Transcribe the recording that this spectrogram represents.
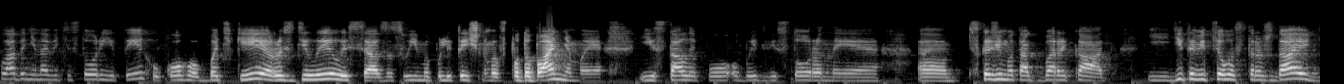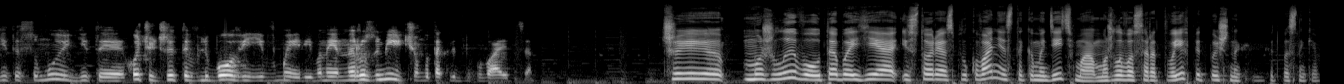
вкладені навіть історії тих, у кого батьки розділилися за своїми політичними вподобаннями і стали по обидві сторони, е, скажімо так, барикад. І діти від цього страждають, діти сумують, діти хочуть жити в любові і в мирі. Вони не розуміють, чому так відбувається. Чи можливо у тебе є історія спілкування з такими дітьми, можливо, серед твоїх підписник, підписників?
